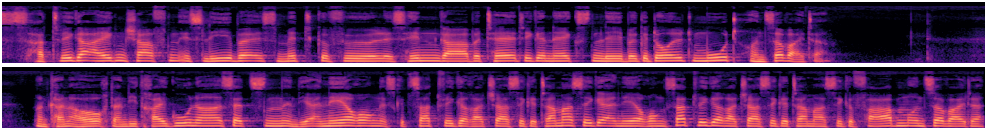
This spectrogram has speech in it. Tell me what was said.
Sattwige Eigenschaften ist Liebe, ist Mitgefühl, ist Hingabe, tätige Nächstenliebe, Geduld, Mut und so weiter. Man kann auch dann die drei Gunas setzen in die Ernährung. Es gibt sattwige, rajasige, tamasige Ernährung, sattwige, rajasige, tamasige Farben und so weiter.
